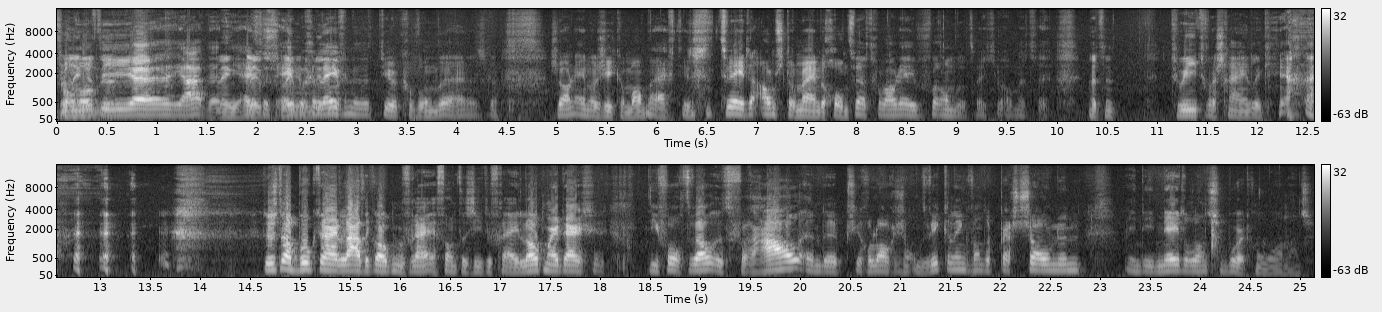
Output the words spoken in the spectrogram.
Donald die, uh, ja, die heeft het eeuwige leven natuurlijk gevonden. Hè. Zo'n energieke man. Hij heeft in zijn tweede Amstermijn de grondwet gewoon even veranderd. Weet je wel, met, met een tweet waarschijnlijk. dus dat boek, daar laat ik ook mijn fantasie de vrije loop. Maar daar, die volgt wel het verhaal en de psychologische ontwikkeling van de personen in die Nederlandse boordromans.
